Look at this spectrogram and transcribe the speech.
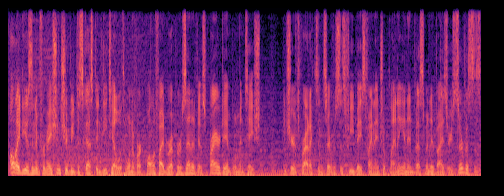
All ideas and information should be discussed in detail with one of our qualified representatives prior to implementation. Insurance products and services, fee based financial planning, and investment advisory services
